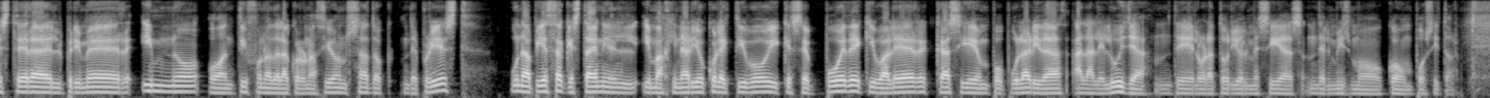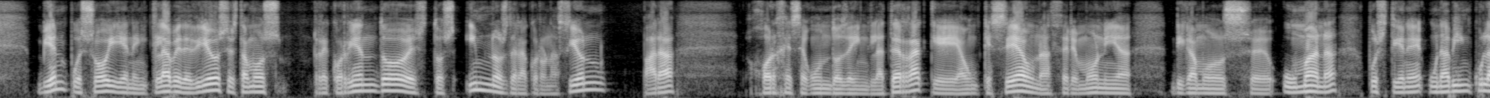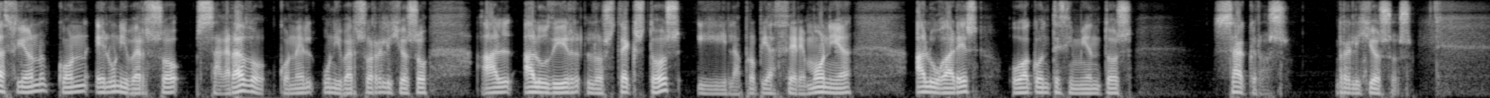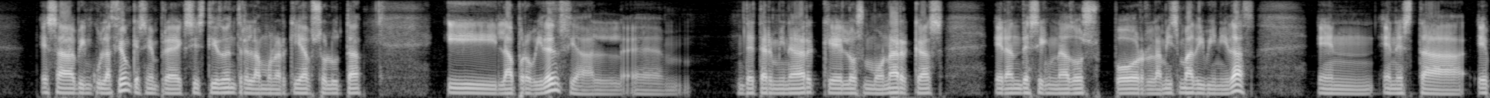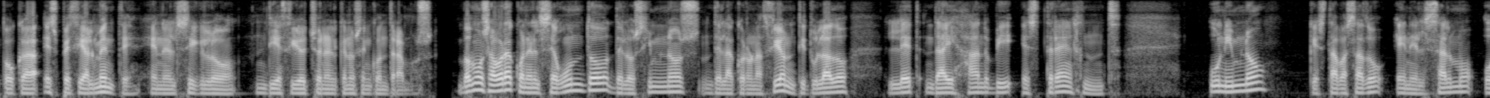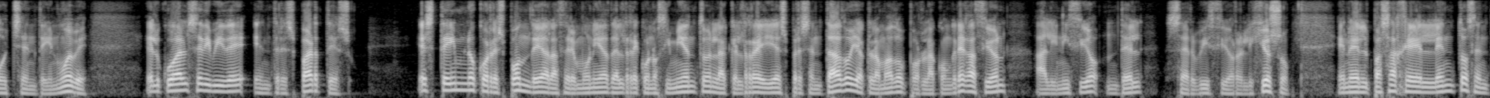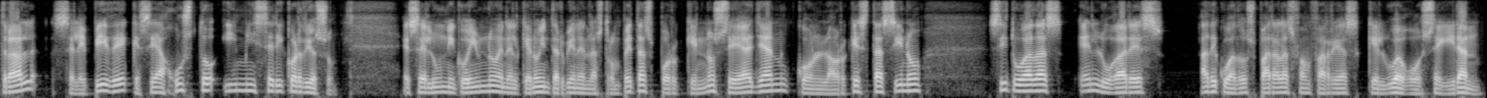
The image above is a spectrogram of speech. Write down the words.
Este era el primer himno o antífona de la coronación Sadok the Priest, una pieza que está en el imaginario colectivo y que se puede equivaler casi en popularidad al aleluya del oratorio El Mesías del mismo compositor. Bien, pues hoy en Enclave de Dios estamos recorriendo estos himnos de la coronación para Jorge II de Inglaterra, que aunque sea una ceremonia, digamos, eh, humana, pues tiene una vinculación con el universo sagrado, con el universo religioso, al aludir los textos y la propia ceremonia a lugares o acontecimientos sacros, religiosos. Esa vinculación que siempre ha existido entre la monarquía absoluta y la providencia, al eh, determinar que los monarcas eran designados por la misma divinidad en, en, esta época, especialmente en el siglo XVIII en el que nos encontramos. Vamos ahora con el segundo de los himnos de la coronación, titulado Let Thy Hand Be Strengthened, un himno que está basado en el Salmo 89, el cual se divide en tres partes, este himno corresponde a la ceremonia del reconocimiento en la que el rey es presentado y aclamado por la congregación al inicio del servicio religioso. En el pasaje lento central se le pide que sea justo y misericordioso. Es el único himno en el que no intervienen las trompetas porque no se hallan con la orquesta, sino situadas en lugares adecuados para las fanfarrias que luego seguirán.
